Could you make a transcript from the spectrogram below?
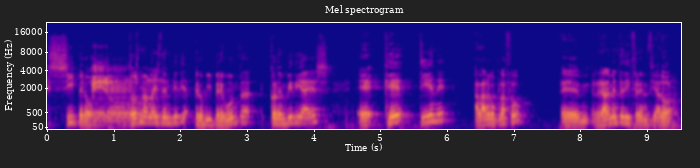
Sí, pero, Pero- todos me habláis de Nvidia, pero mi pregunta con Nvidia es eh, ¿qué tiene a largo plazo eh, realmente diferenciador?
